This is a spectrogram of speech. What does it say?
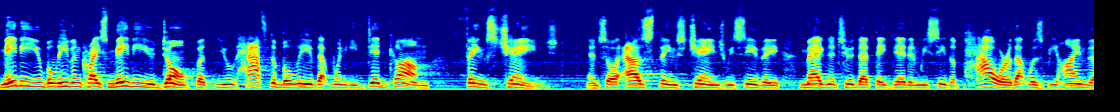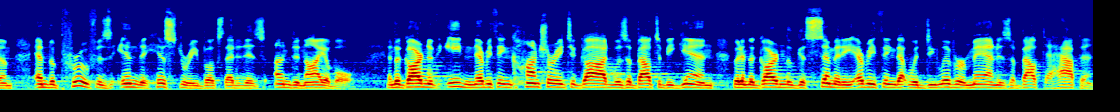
maybe you believe in Christ, maybe you don't, but you have to believe that when He did come, things changed. And so, as things change, we see the magnitude that they did, and we see the power that was behind them. And the proof is in the history books that it is undeniable. In the Garden of Eden, everything contrary to God was about to begin, but in the Garden of Gethsemane, everything that would deliver man is about to happen.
